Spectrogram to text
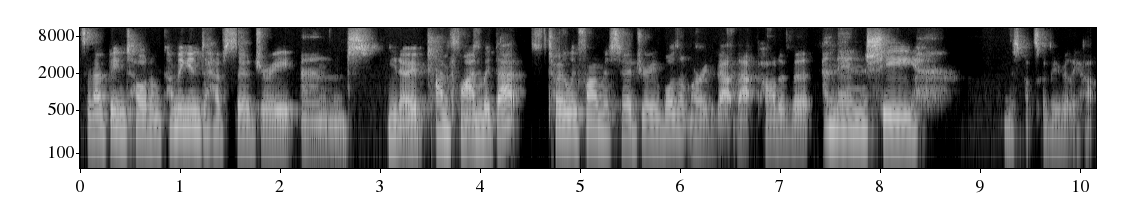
So I've been told I'm coming in to have surgery and, you know, I'm fine with that. Totally fine with surgery. Wasn't worried about that part of it. And then she, this part's going to be really hard.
